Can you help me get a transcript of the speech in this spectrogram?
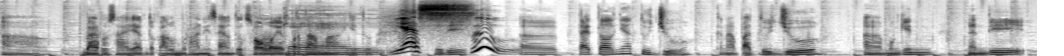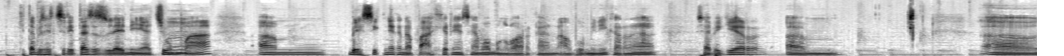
uh, baru saya untuk album rohani saya untuk solo okay. yang pertama gitu. Yes. Jadi uh, titlenya tujuh. Kenapa tujuh? Uh, mungkin nanti kita bisa cerita sesudah ini ya. Cuma hmm. um, basicnya kenapa akhirnya saya mau mengeluarkan album ini karena saya pikir um, uh,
